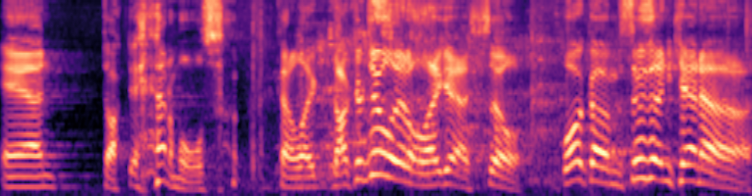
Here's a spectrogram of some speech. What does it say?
and talk to animals, kind of like Dr. Dolittle, I guess. So, welcome, Susan Kenna.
